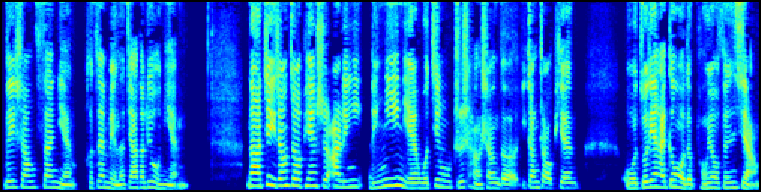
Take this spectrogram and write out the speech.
微商三年，和在美乐家的六年。那这张照片是二零零一年我进入职场上的一张照片。我昨天还跟我的朋友分享，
